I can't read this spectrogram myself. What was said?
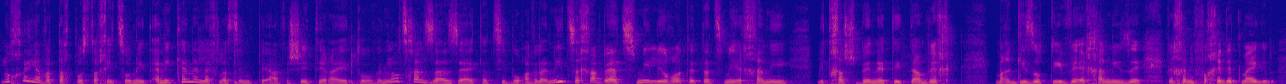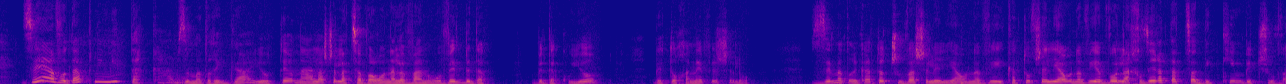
לא חייב התחפושת החיצונית, אני כן אלך לשים פאה ושהיא תיראה טוב, אני לא צריכה לזעזע את הציבור, אבל אני צריכה בעצמי לראות את עצמי, איך אני מתחשבנת איתם, ואיך מרגיז אותי, ואיך אני זה, ואיך אני מפחדת מה יגידו. זה עבודה פנימית דקה, זו מדרגה יותר נעלה של הצווארון הלבן, הוא עובד בדק, בדקויות בתוך הנפש שלו. זה מדרגת התשובה של אליהו הנביא. כתוב שאליהו הנביא יבוא להחזיר את הצדיקים בתשובה.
